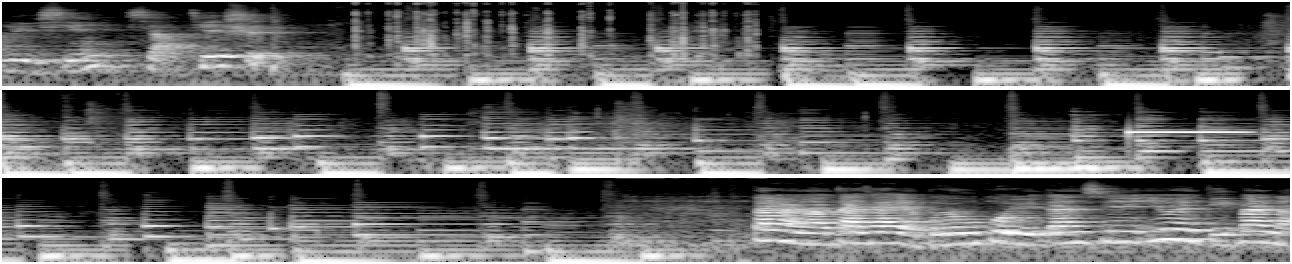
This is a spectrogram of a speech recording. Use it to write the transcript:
旅行小贴士。当然了，大家也不用过于担心，因为迪拜呢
